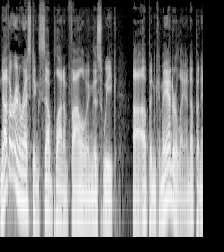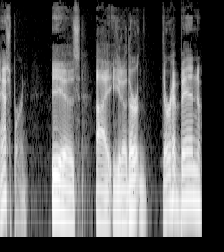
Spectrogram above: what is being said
Another interesting subplot I'm following this week uh, up in Commanderland, up in Ashburn, is, uh, you know, there there have been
